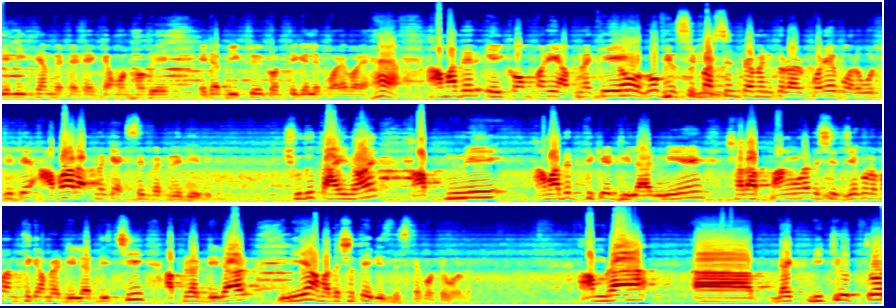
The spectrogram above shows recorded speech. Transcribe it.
যে লিথিয়াম ব্যাটারিটা কেমন হবে এটা বিক্রয় করতে গেলে পরে পরে। হ্যাঁ আমাদের এই কোম্পানি আপনাকে ফিফটি পার্সেন্ট পেমেন্ট করার পরে পরবর্তীতে আবার আপনাকে এক সেট ব্যাটারি দিয়ে দেবে। শুধু তাই নয় আপনি আমাদের থেকে ডিলার নিয়ে সারা বাংলাদেশের যে কোনো প্রান্ত থেকে আমরা ডিলার দিচ্ছি। আপনার ডিলার নিয়ে আমাদের সাথে এই বিজনেসটা করতে পারবেন। আমরা বিক্রি উত্তর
